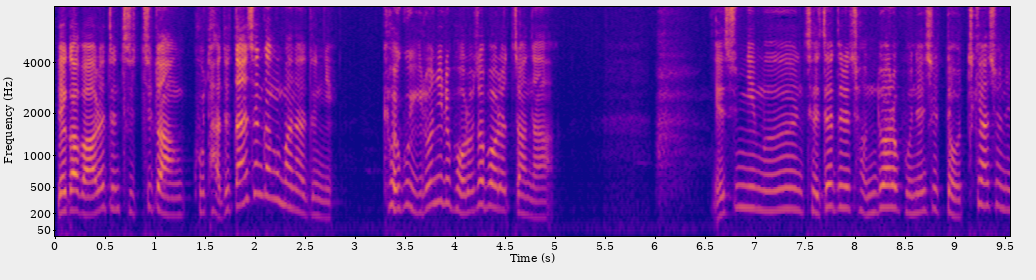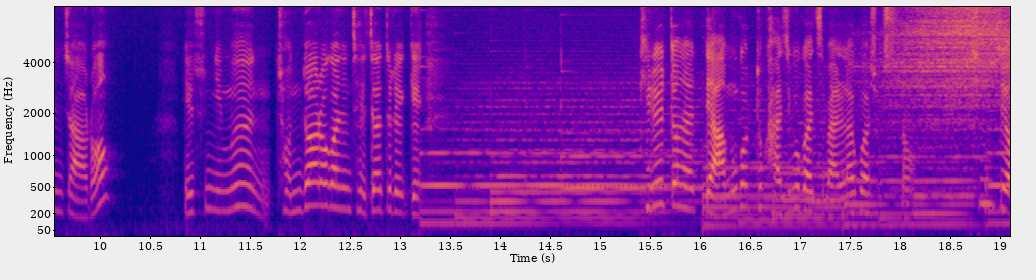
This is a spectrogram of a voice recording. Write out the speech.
내가 말하든 듣지도 않고 다들 딴 생각만 하더니 결국 이런 일이 벌어져 버렸잖아. 예수님은 제자들을 전도하러 보내실 때 어떻게 하셨는지 알아? 예수님은 전도하러 가는 제자들에게 길을 떠날 때 아무것도 가지고 가지 말라고 하셨어. 심지어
